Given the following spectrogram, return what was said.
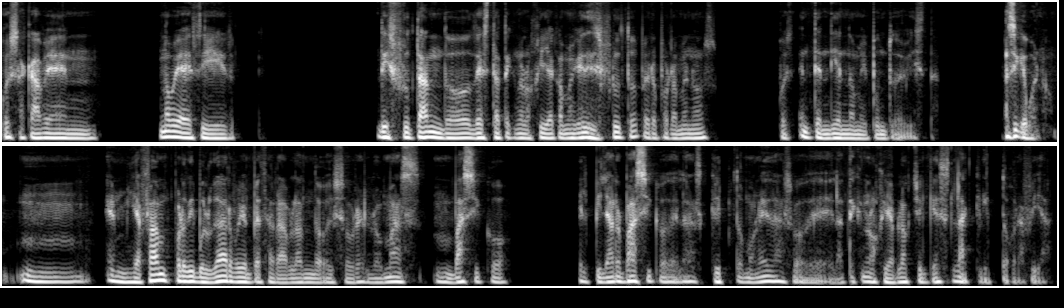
pues acaben, no voy a decir disfrutando de esta tecnología como yo disfruto, pero por lo menos pues entendiendo mi punto de vista. Así que bueno, mm, en mi afán por divulgar voy a empezar hablando hoy sobre lo más básico, el pilar básico de las criptomonedas o de la tecnología blockchain, que es la criptografía.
